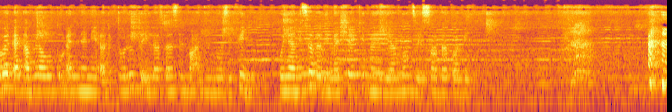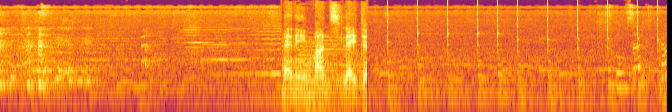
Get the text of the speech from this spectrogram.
أود أن أبلغكم أنني اضطررت إلى فصل بعض الموظفين هنا بسبب مشاكل مالية منذ إصابة كوفيد Many months later. خبزا كم؟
